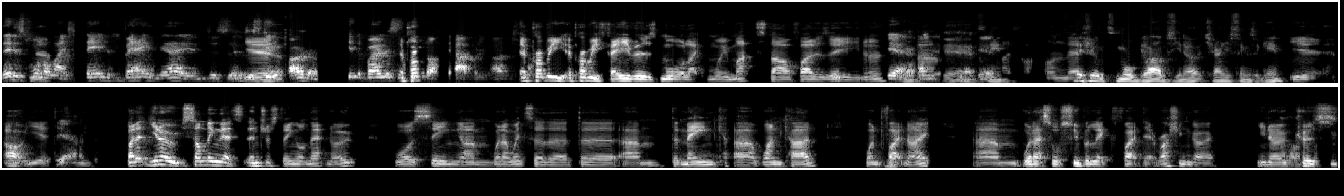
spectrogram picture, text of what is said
they just want to like stand and bang, yeah, and just and just Yeah. get a bonus, get the bonus and prob- get knocked out pretty much. it probably it probably favors more like Muay Mat style fighters, eh? You know, yeah, Yeah. yeah, Yeah. on that. Especially with small gloves, you know, it changes things again. Yeah. Oh, yeah, Yeah. definitely. But you know, something that's interesting on that note was seeing um when I went to the the um the main uh one card, one fight night, um when I saw Superlek fight that Russian guy, you know, Oh. because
